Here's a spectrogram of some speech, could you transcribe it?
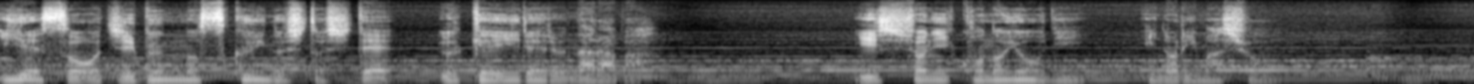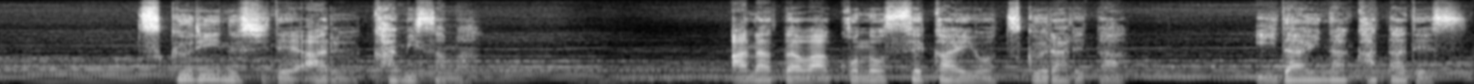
イエスを自分の救い主として受け入れるならば一緒にこのように祈りましょう。作り主である神様あなたはこの世界を作られた偉大な方です。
